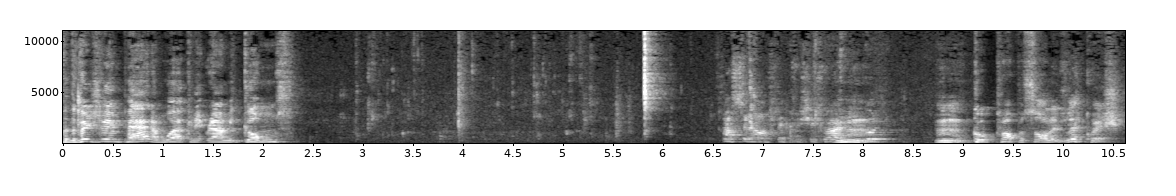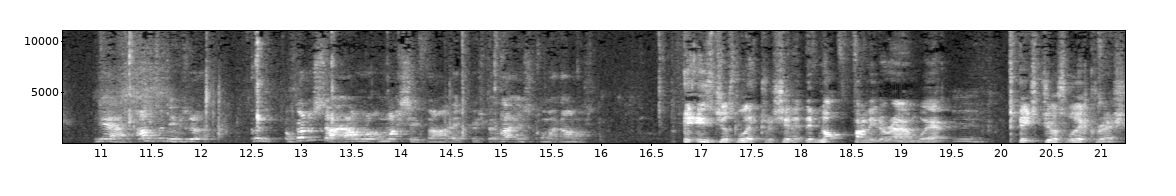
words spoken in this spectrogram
For the visually impaired, I'm working it round my gums. That's a nice licorice as well. Mm. Good. Mmm, good proper solid licorice. Yeah, I thought it was good. Cause I've got to say, I'm not a massive fan of licorice, but that is quite nice. It is just licorice, in it? They've not fannied around with it. Mm. It's just licorice.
